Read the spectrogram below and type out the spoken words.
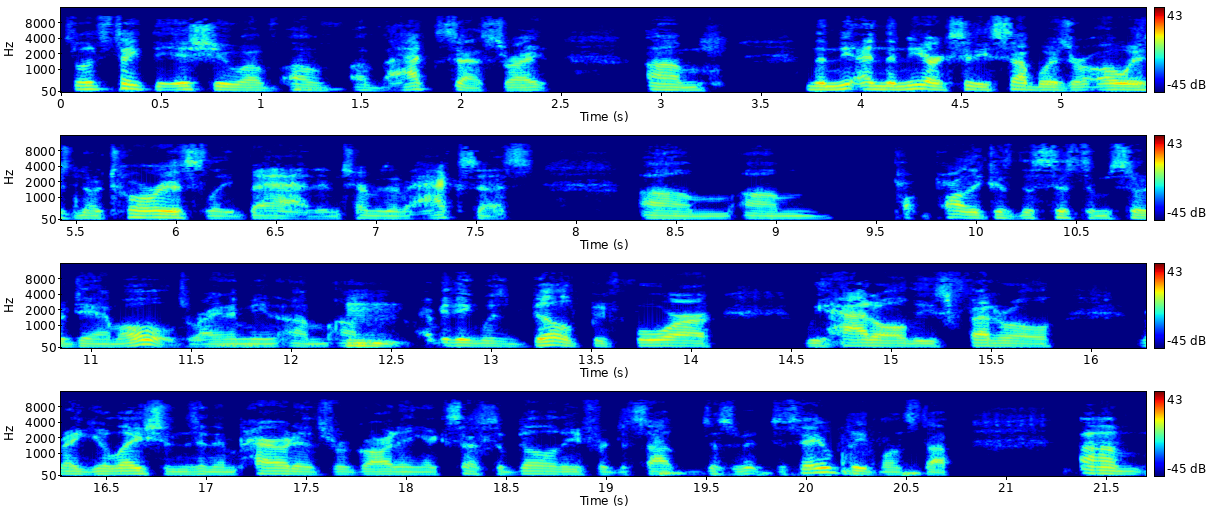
So let's take the issue of of, of access, right? Um, the, and the New York City subways are always notoriously bad in terms of access. Um, um, partly because the system's so damn old, right? I mean, um, um, mm. everything was built before we had all these federal regulations and imperatives regarding accessibility for dis- dis- disabled people and stuff. Um,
